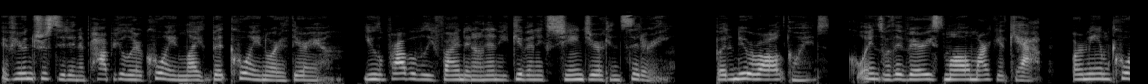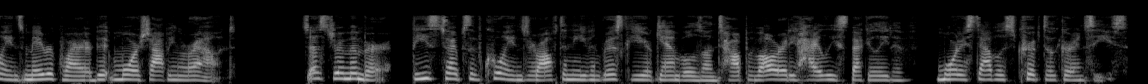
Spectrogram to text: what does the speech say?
If you're interested in a popular coin like Bitcoin or Ethereum, you'll probably find it on any given exchange you're considering. But newer altcoins, coins with a very small market cap, or meme coins may require a bit more shopping around. Just remember, these types of coins are often even riskier gambles on top of already highly speculative, more established cryptocurrencies.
